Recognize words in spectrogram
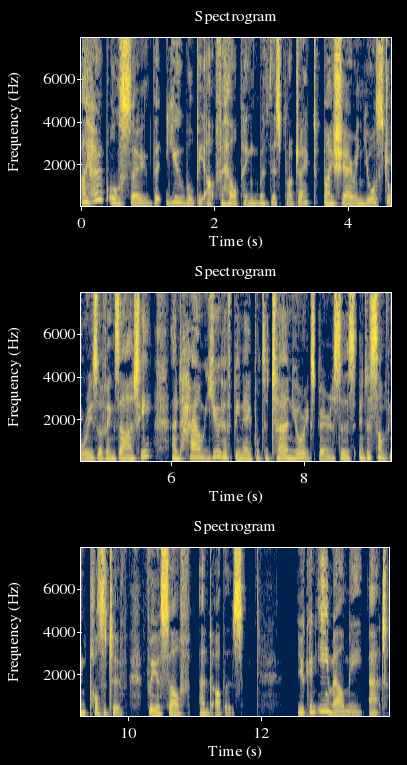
I hope also that you will be up for helping with this project by sharing your stories of anxiety and how you have been able to turn your experiences into something positive for yourself and others. You can email me at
